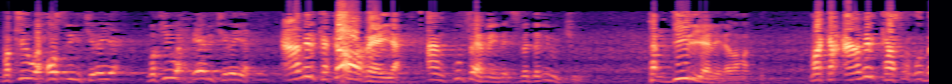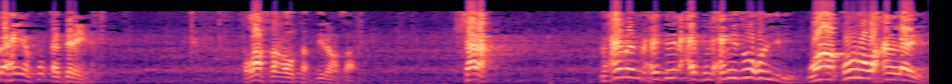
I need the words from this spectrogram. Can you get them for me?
ma kii wax hoos dhigi jiraya ma kii wax reebi jiraya caamilka ka horreeya aan ku fahmayna isbeddel inuu jiro taqdiiriya la yidhahda marka. Marka caamilkaas wuxuu u baahan yahan ku qadarayna lafdan oo taqdiiran saas sharax. Maxamed muxidiin cabdulxamiid wuxuu yidhi waaqulu waxaan leeyahay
